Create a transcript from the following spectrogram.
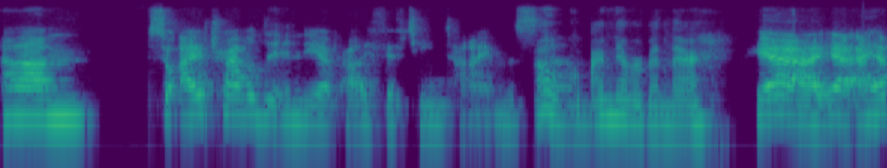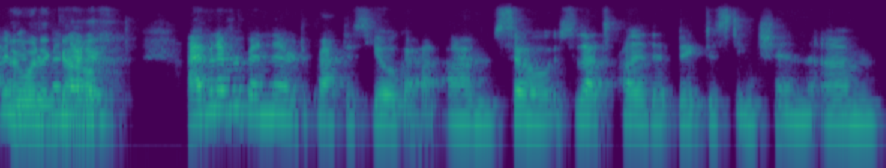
Um, so I've traveled to India probably 15 times. Oh, um, I've never been there. Yeah, yeah. I haven't I ever been go. there. To, I haven't ever been there to practice yoga. Um, so so that's probably the big distinction. Um,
